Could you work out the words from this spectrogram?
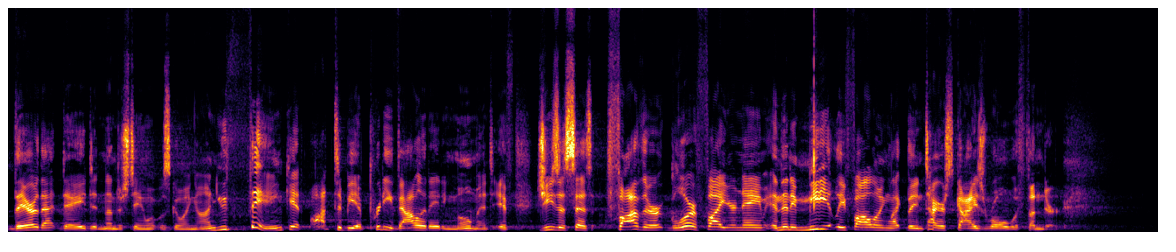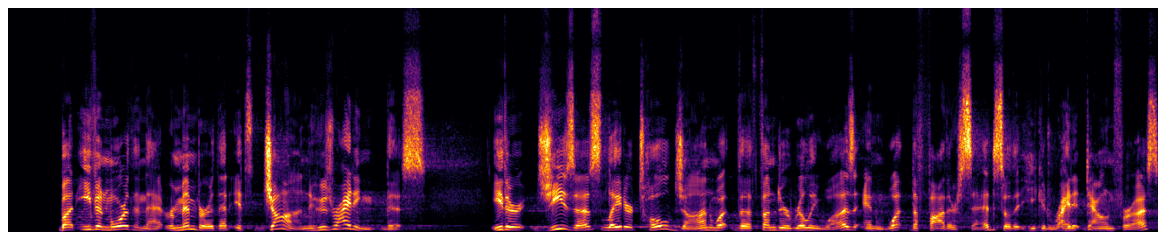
there that day didn't understand what was going on, you think it ought to be a pretty validating moment if Jesus says, Father, glorify your name, and then immediately following, like the entire skies roll with thunder. But even more than that, remember that it's John who's writing this. Either Jesus later told John what the thunder really was and what the Father said so that he could write it down for us,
